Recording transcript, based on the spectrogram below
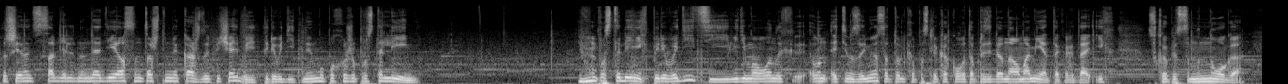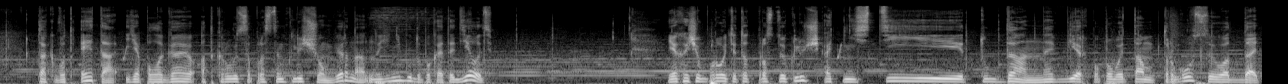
Слушай, я на самом деле надеялся на то, что мне каждую печать будет переводить, но ему, похоже, просто лень. Ему просто лень их переводить, и, видимо, он, их, он этим займется только после какого-то определенного момента, когда их скопится много. Так, вот это, я полагаю, откроется простым ключом, верно? Но я не буду пока это делать. Я хочу попробовать этот простой ключ отнести туда, наверх, попробовать там торговцу его отдать.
